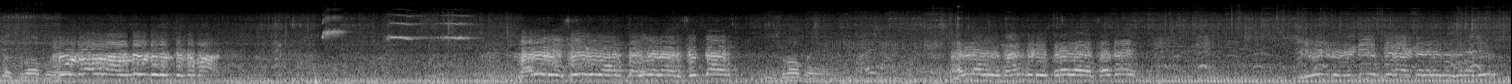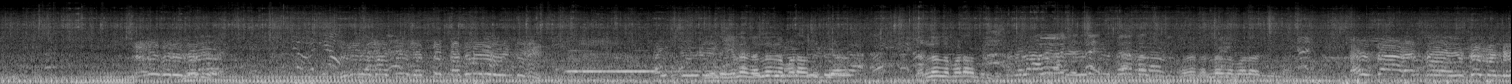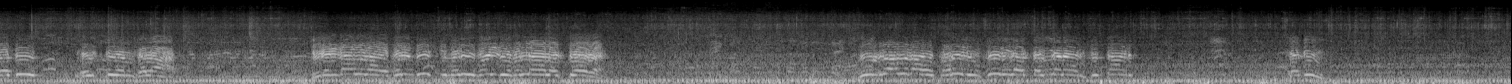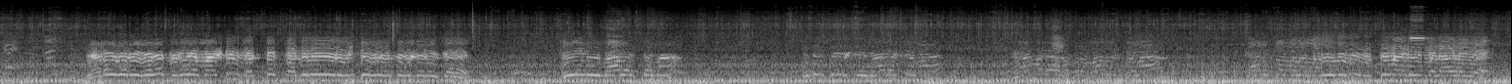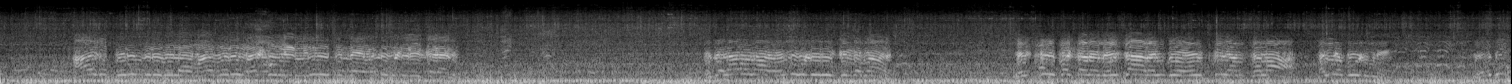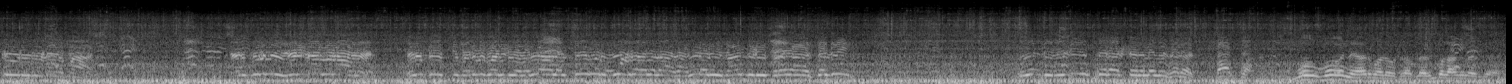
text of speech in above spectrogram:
மூன்றாவதாக வந்து கொண்டிருக்கின்றனர் மறுபடி சேரியார் தையனார் சித்தார் ஸ்லோவாக போய் அல்லது மாங்குடி பிரகாசது இரண்டு நெடிய போராட்டம் நடைபெறுகிறது. நடைபெறுகிறது. மொத்தம் பதினோரு எல்லாம் நல்ல நல்ல மாடாக வந்துருக்கியா? நல்ல மாடாக வந்துருக்கு. நல்ல நல்ல மாடாக இருக்குண்ணா அன்பு உசம் என்றது எஸ்டிஎம் கலா இரண்டாவதாக பெண் பேசி மருது பாண்டிய மல்லாள தேவன் மூன்றாவதாக கரையில் சூரியா தையனார் சித்தார் சதீஷ் நடைபெறுகிற துரியமாட்டில் மொத்தம் பதினோரு வண்டிகள் வந்து கொண்டிருக்கிறார் தேனி மாவட்டமா புதுப்பேட்டை மாவட்டமா ராமநாதபுரம் மாவட்டமா கார்த்தமலம் அருள்மிகு முத்துமாரியம்மன் ஆலய ஆடி பெருந்திருவிழா மாபெரும் ஆண்டுகள் இருபத்தி வந்து கொண்டிருக்கிறது முதலாவதாக வந்து கொண்டிருக்கின்றனர் எஸ்பி பட்டணம் எஸ்ஆர் அன்பு எஸ்பிஎம் சலா மைய போடுங்க ரவிச்சோருடைய தற்பொழுது இரண்டாவதாக தென்பேசி மருதுபாண்டிய வல்லாள தேவர் மூன்றாவதாக அல்லது நான்குடி பிரகாஷ் சதி மூன்று நெடிய போராட்ட நிலவுகிறார் பாப்பா மோ மோகன் யார் மாடு ஓட்டுறாப்ல ரொம்ப லாங்கில் இருக்கா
